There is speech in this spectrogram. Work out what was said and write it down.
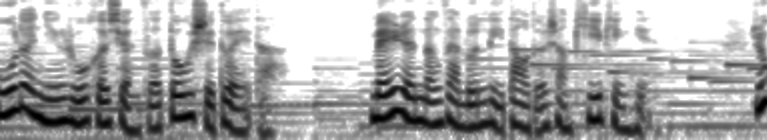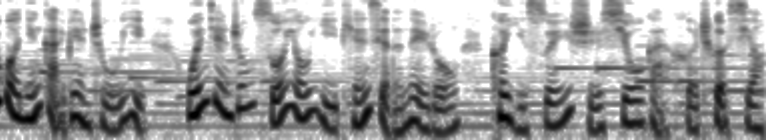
无论您如何选择，都是对的，没人能在伦理道德上批评您。如果您改变主意，文件中所有已填写的内容可以随时修改和撤销。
